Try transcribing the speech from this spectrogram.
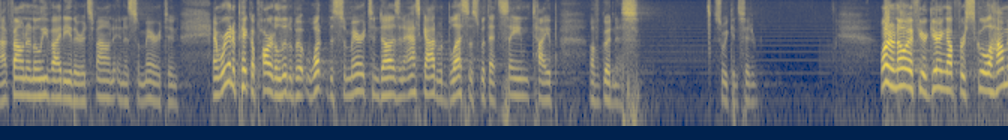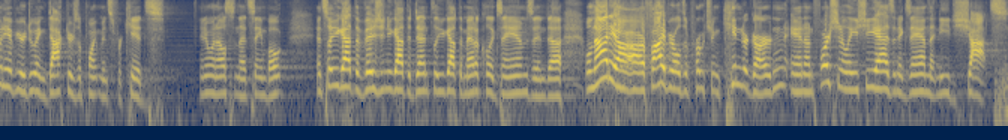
Not found in a Levite either, it's found in a Samaritan. And we're going to pick apart a little bit what the Samaritan does and ask God would bless us with that same type of goodness. So we consider. I want to know if you're gearing up for school, how many of you are doing doctor's appointments for kids? Anyone else in that same boat? And so you got the vision, you got the dental, you got the medical exams. And uh, well, Nadia, our five year old's approaching kindergarten, and unfortunately, she has an exam that needs shots.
